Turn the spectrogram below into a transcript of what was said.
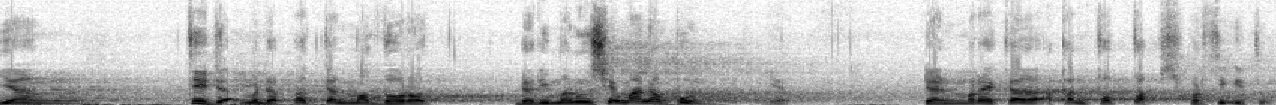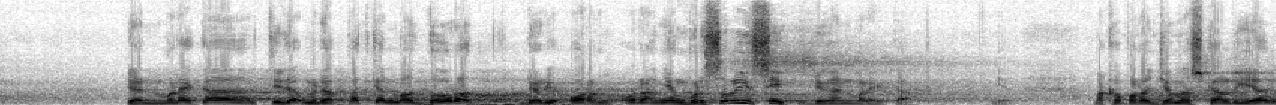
yang tidak mendapatkan madarat dari manusia manapun ya. dan mereka akan tetap seperti itu dan mereka tidak mendapatkan madarat dari orang-orang yang berselisih dengan mereka ya. maka para jamaah sekalian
